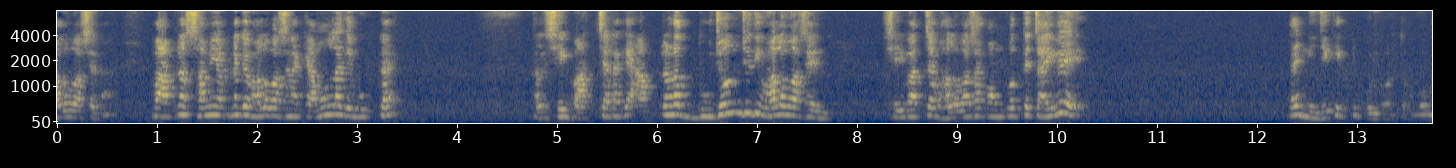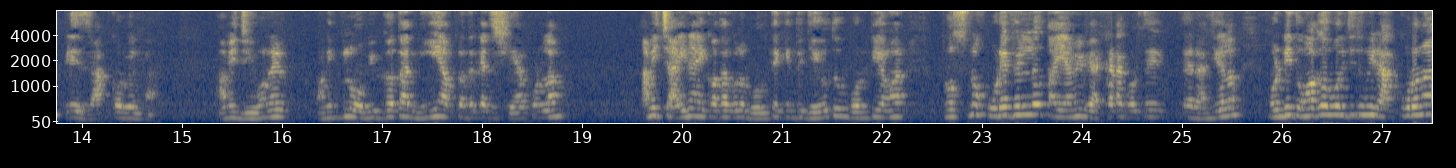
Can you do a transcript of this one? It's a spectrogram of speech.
ভালোবাসে না, বা আপনার স্বামী আপনাকে ভালোবাসে না, কেমন লাগে বুকটায় তাহলে সেই বাচ্চাটাকে আপনারা দুজন যদি ভালোবাসেন, সেই বাচ্চা ভালোবাসা কম করতে চাইবে? তাই নিজেকে একটু পরিবর্তন করুন। প্লিজ, রাগ করবেন না। আমি জীবনের অনেকগুলো অভিজ্ঞতা নিয়ে আপনাদের কাছে শেয়ার করলাম। আমি চাই না এই কথাগুলো বলতে, কিন্তু যেহেতু বোনটি আমার প্রশ্ন করে ফেলল, তাই আমি ব্যাখ্যাটা করতে রাজি হলাম। বোনটি, তোমাকেও বলছি, তুমি রাগ করো না।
